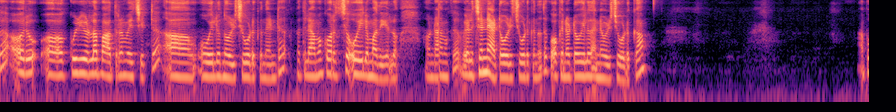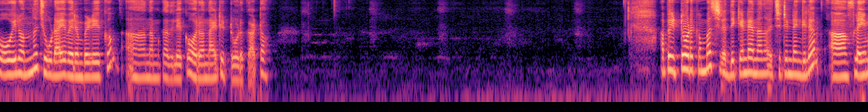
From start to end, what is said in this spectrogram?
നമുക്ക് ഒരു കുഴിയുള്ള പാത്രം വെച്ചിട്ട് ഓയിലൊന്ന് ഒഴിച്ചു കൊടുക്കുന്നുണ്ട്. അപ്പോൾ ഇതിലാകുമ്പോൾ കുറച്ച് ഓയിൽ മതിയല്ലോ. അതുകൊണ്ടാണ് നമുക്ക് വെളിച്ചെണ്ണ ആട്ടോ ഒഴിച്ചു കൊടുക്കുന്നത്. കോക്കനട്ട് ഓയിൽ തന്നെ ഒഴിച്ചു കൊടുക്കാം. അപ്പോൾ ഓയിലൊന്ന് ചൂടായി വരുമ്പോഴേക്കും നമുക്കതിലേക്ക് ഓരോന്നായിട്ട് ഇട്ട് കൊടുക്കാം കേട്ടോ. അപ്പോൾ ഇട്ട് കൊടുക്കുമ്പോൾ ശ്രദ്ധിക്കേണ്ട എന്താണെന്ന് വെച്ചിട്ടുണ്ടെങ്കിൽ ഫ്ലെയിം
